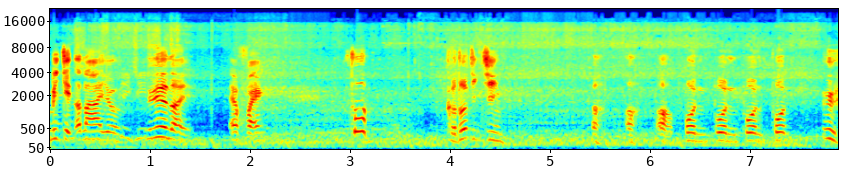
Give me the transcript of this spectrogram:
มีจิตอนาอยู่นิดหน่อยแอบแฝงโทษขอโทษจริงๆอ๋ออ๋ออ๋อปนปนปนปนออ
